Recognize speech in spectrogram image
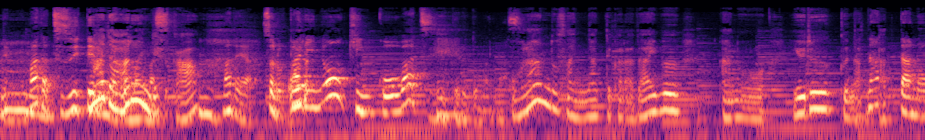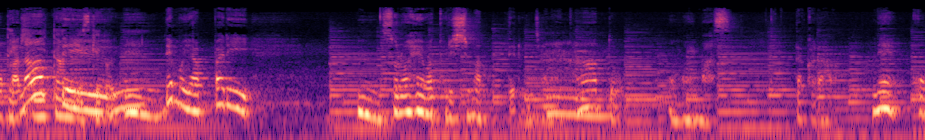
言って、まだ続いてるまだあるんですか、うん、まだやそのパリの近郊は続いてると思います。オランドさんになってからだいぶあの緩くなったのかなっていう、ね、うん、でもやっぱり、うん、その辺は取り締まってるんじゃないかなと思います、だからね今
